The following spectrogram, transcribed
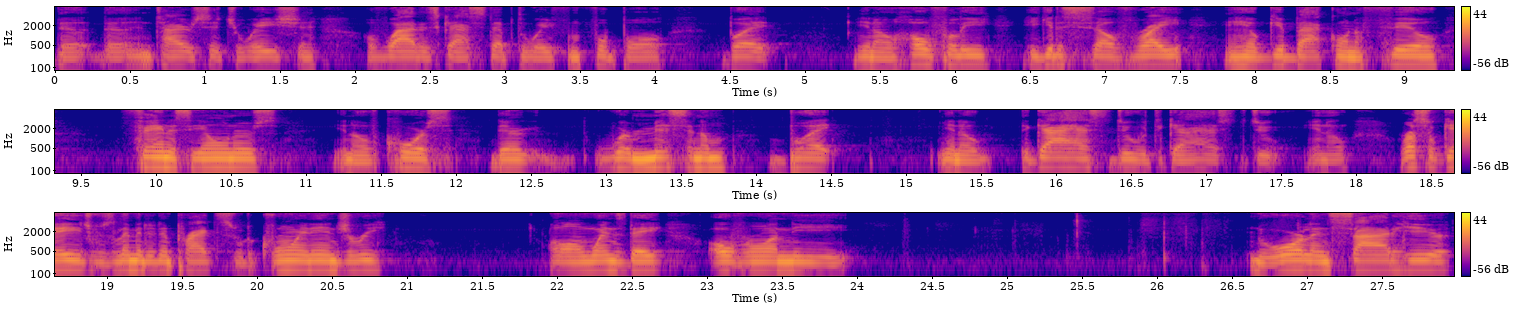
the the entire situation of why this guy stepped away from football, but you know, hopefully he get himself right and he'll get back on the field. Fantasy owners, you know, of course, they're we're missing him, but you know, the guy has to do what the guy has to do. You know, Russell Gage was limited in practice with a groin injury on Wednesday over on the New Orleans side here.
